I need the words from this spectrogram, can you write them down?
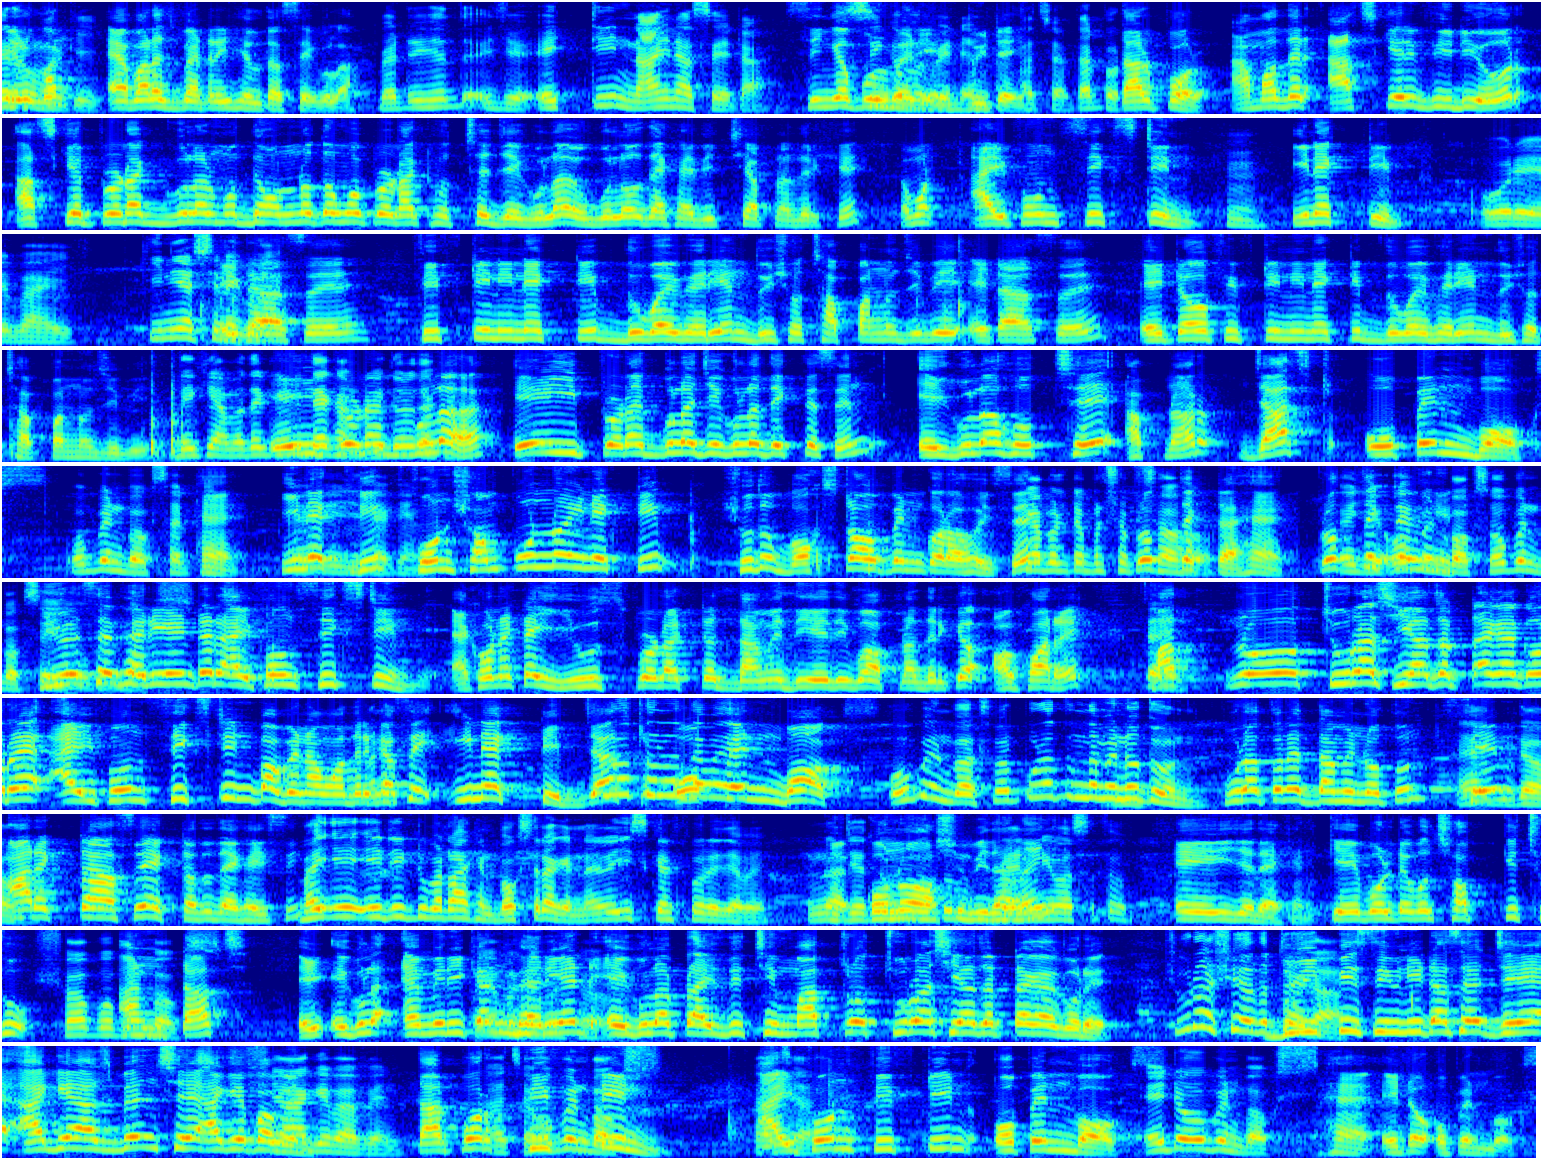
এরকম এভারেজ ব্যাটারি হেলথ আছে এগুলা। ব্যাটারি হেলথ এই যে আছে এটা। সিঙ্গাপুর ভ্যারিয়েন্ট দুইটাই। আচ্ছা তারপর? তারপর আমাদের আজকের ভিডিওর আজকের প্রোডাক্টগুলোর মধ্যে অন্যতম প্রোডাক্ট হচ্ছে যেগুলা ওগুলোও দেখাই দিচ্ছি আপনাদেরকে। যেমন আইফোন সিক্সটিন ইনঅ্যাক্টিভ ওরে ভাই কি নিয়ে এটা আছে ফিফটিন ইনঅ্যাক্টিভ দুবাই ভেরিয়েন্ট দুইশো ছাপ্পান্ন জিবি এটা আছে। এটাও ফিফটিন ইনঅ্যাক্টিভ দুবাই ভেরিয়েন্ট দুইশো ছাপ্পান্ন জিবি দেখি আমাদের এই প্রোডাক্টগুলা এই প্রোডাক্টগুলা যেগুলো দেখতেছেন এইগুলা হচ্ছে আপনার just open box open box আর হ্যাঁ ইনঅ্যাক্টিভ ফোন সম্পূর্ণ ইনঅ্যাক্টিভ শুধু বক্সটা ওপেন করা হয়েছে। Cable টেবল সব প্রত্যেকটা হ্যাঁ প্রত্যেকটা open box open box USA ভ্যারিয়েন্টের iPhone 16 এখন একটা ইউজ প্রোডাক্টের দামে দিয়ে দিব আপনাদেরকে অফারে? মাত্র চুরাশি হাজার টাকা করে আইফোন সিক্সটিন পাবেন আমাদের কাছে inactive just open box open box মানে পুরাতন দামে নতুন? পুরাতনের দামে নতুন সেম আরেকটা আছে একটা তো দেখাইছি। ভাই এটা একটু রাখেন বক্সে রাখেন না স্ক্র্যাচ পড়ে যাবে। কোনো অসুবিধা নাই। এই যে দেখেন কেবল টেবল সবকিছু সব box। আনটাচ এগুলো আমেরিকান ভ্যারিয়েন্ট। এগুলার প্রাইস দিচ্ছি মাত্র চুরাশি হাজার টাকা করে। চুরাশি হাজার দুই পিস ইউনিট আছে যে আগে আসবেন সে আগে পাবেন। আগে পাবেন। তারপর ফিফটিন আচ্ছা। আইফোন ফিফটিন ওপেন বক্স এইটা ওপেন বক্স হ্যাঁ এটা ওপেন বক্স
